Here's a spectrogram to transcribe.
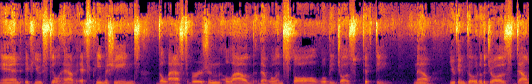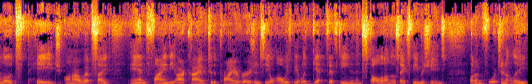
and if you still have XP machines, the last version allowed that will install will be JAWS 15. Now, you can go to the JAWS downloads page on our website and find the archive to the prior version, so you'll always be able to get 15 and install it on those XP machines. But unfortunately,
